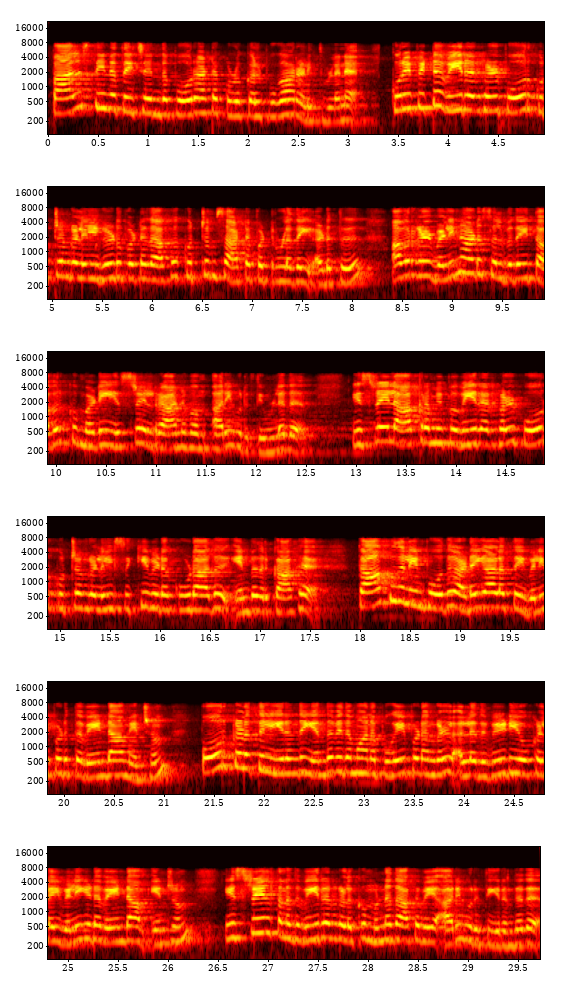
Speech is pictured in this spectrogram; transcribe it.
பாலஸ்தீனத்தைச் சேர்ந்த போராட்டக் குழுக்கள் புகார் அளித்துள்ளன. குறிப்பிட்ட வீரர்கள் போர் குற்றங்களில் ஈடுபட்டதாக குற்றம் சாட்டப்பட்டுள்ளதை அடுத்து அவர்கள் வெளிநாடு செல்வதை தவிர்க்கும்படி இஸ்ரேல் ராணுவம் அறிவுறுத்தியுள்ளது. இஸ்ரேல் ஆக்கிரமிப்பு வீரர்கள் போர் குற்றங்களில் சிக்கிவிடக்கூடாது என்பதற்காக தாக்குதலின் போது அடையாளத்தை வெளிப்படுத்த வேண்டாம் என்றும் போர்க்களத்தில் இருந்து எந்தவிதமான புகைப்படங்கள் அல்லது வீடியோக்களை வெளியிட வேண்டாம் என்றும் இஸ்ரேல் தனது வீரர்களுக்கு முன்னதாகவே அறிவுறுத்தியிருந்தது.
